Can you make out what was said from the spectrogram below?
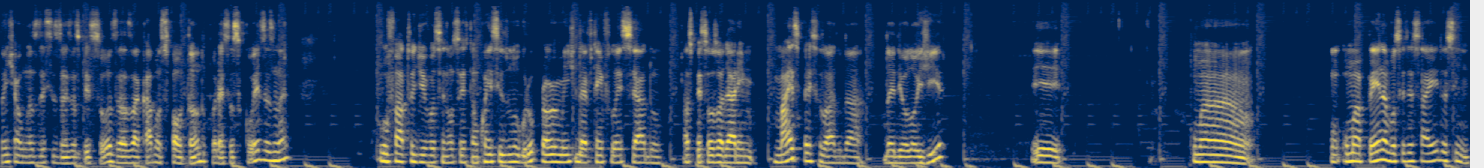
Durante algumas decisões das pessoas, elas acabam se faltando por essas coisas, né? O fato de você não ser tão conhecido no grupo provavelmente deve ter influenciado as pessoas a olharem mais para esse lado da, da ideologia. E uma, um- uma pena você ter saído, assim,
